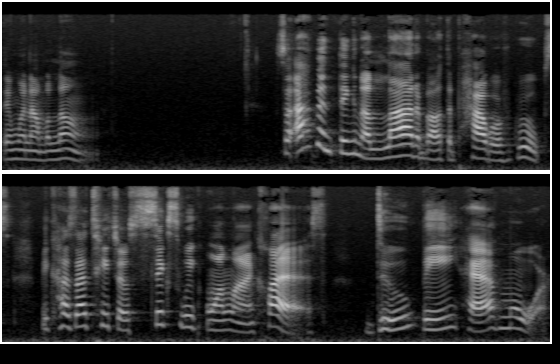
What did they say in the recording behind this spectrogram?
than when I'm alone. So I've been thinking a lot about the power of groups because I teach a six week online class Do, Be, Have More.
